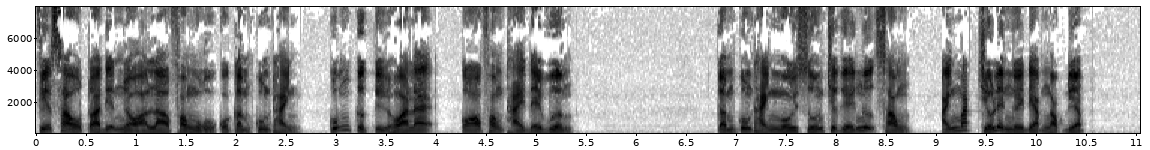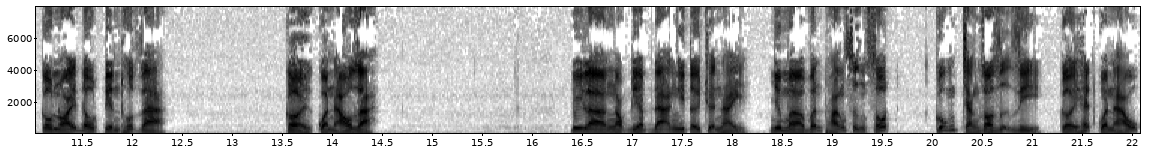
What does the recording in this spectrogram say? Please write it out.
Phía sau tòa điện nhỏ là phòng ngủ của Cẩm Cung Thành, cũng cực kỳ hòa lệ, có phong thái đế vương. Cẩm Cung Thành ngồi xuống chiếc ghế ngự xong, ánh mắt chiếu lên người đẹp Ngọc Điệp. Câu nói đầu tiên thốt ra. Cởi quần áo ra. Tuy là Ngọc Điệp đã nghĩ tới chuyện này, nhưng mà vẫn thoáng sừng sốt, cũng chẳng do dự gì, cởi hết quần áo,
